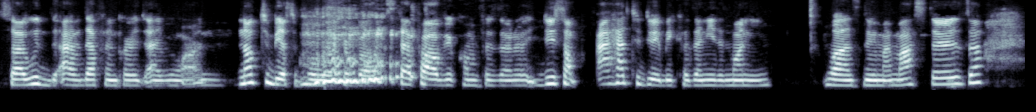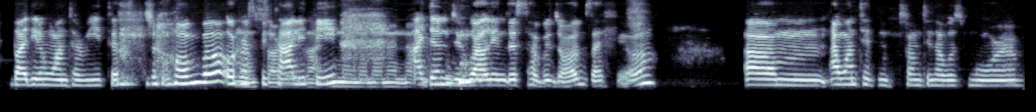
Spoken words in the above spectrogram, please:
So I would, I would definitely encourage everyone not to be a support worker, but step out of your comfort zone. Do some. I had to do it because I needed money while I was doing my masters, but I didn't want a retail job or no, hospitality. No, no, no, no, no. I didn't do well in this type of jobs, I feel. Um, I wanted something that was more,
